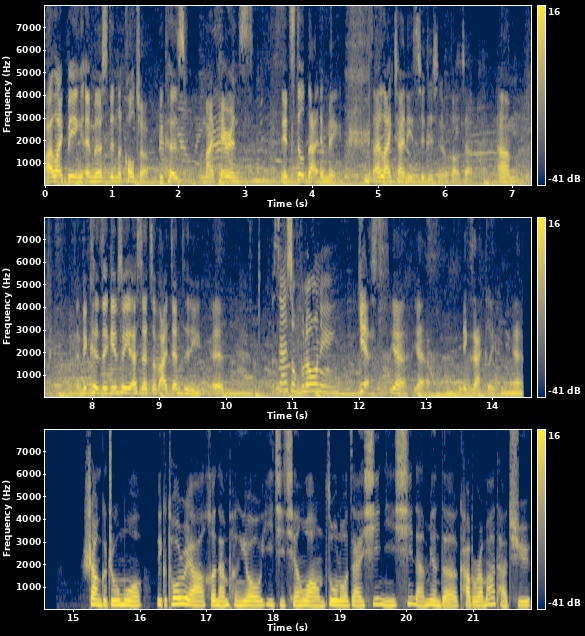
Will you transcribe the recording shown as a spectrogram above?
I like being immersed in the culture because my parents it's still that in me. I like Chinese traditional culture um, because it gives me a sense of identity. And a sense of belonging. Yes, yeah, yeah, exactly. Yeah. 上个周末，Victoria 和男朋友一起前往坐落在悉尼西南面的 Cabramatta 区，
